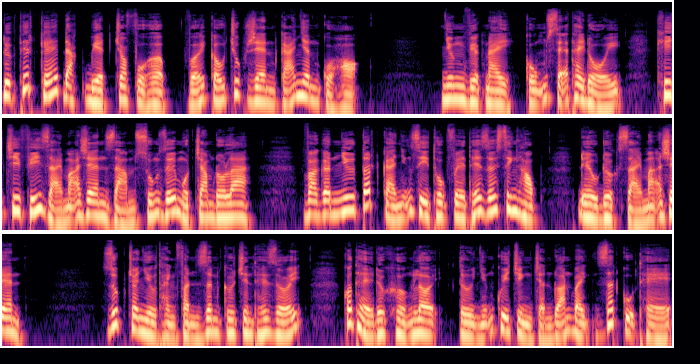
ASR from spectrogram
được thiết kế đặc biệt cho phù hợp với cấu trúc gen cá nhân của họ. Nhưng việc này cũng sẽ thay đổi khi chi phí giải mã gen giảm xuống dưới 100 đô la và gần như tất cả những gì thuộc về thế giới sinh học đều được giải mã gen, giúp cho nhiều thành phần dân cư trên thế giới có thể được hưởng lợi từ những quy trình chẩn đoán bệnh rất cụ thể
